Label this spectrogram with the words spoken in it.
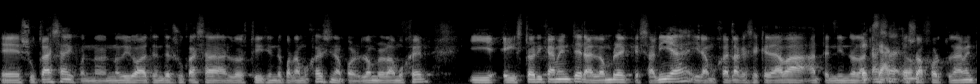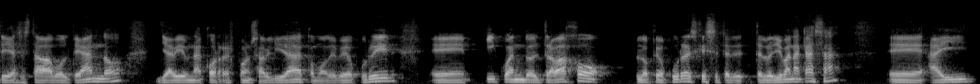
eh, su casa, y cuando no digo atender su casa lo estoy diciendo por la mujer, sino por el hombre o la mujer, y e históricamente era el hombre el que salía y la mujer la que se quedaba atendiendo la casa. Eso afortunadamente ya se estaba volteando, ya había una corresponsabilidad como debe ocurrir, eh, y cuando el trabajo lo que ocurre es que se te, lo llevan a casa, ahí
